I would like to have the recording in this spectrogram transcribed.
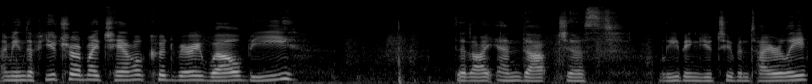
I mean, the future of my channel could very well be that I end up just leaving YouTube entirely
